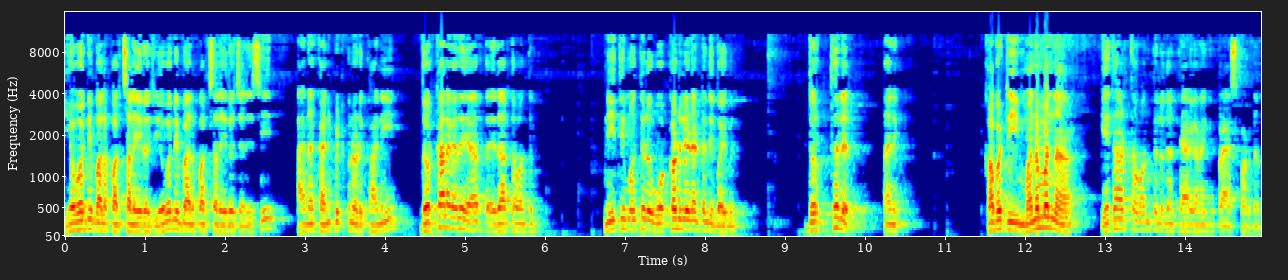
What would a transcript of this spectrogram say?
ఎవరిని బలపరచాలా ఈరోజు? ఎవరిని బలపరచాలా ఈరోజు అనేసి ఆయన కనిపెట్టుకున్నాడు. కానీ దొరకాల కదా యథార్థ యథార్థవంతుడు? నీతిమంతుడు ఒక్కడు లేడంటుంది బైబిల్. దొరుకుతలేరు. ఆయన కాబట్టి మనమన్నా యథార్థవంతులుగా తేరగడానికి ప్రయాసపడదాం.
